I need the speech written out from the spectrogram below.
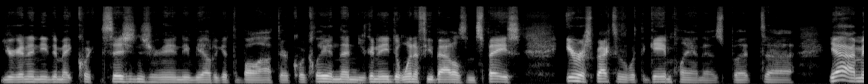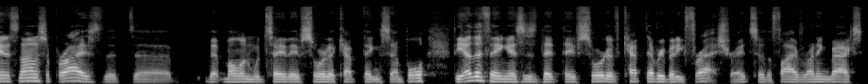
You're going to need to make quick decisions. You're going to need to be able to get the ball out there quickly, and then you're going to need to win a few battles in space, irrespective of what the game plan is. But uh, yeah, I mean, it's not a surprise that. Uh, that Mullen would say they've sort of kept things simple. The other thing is is that they've sort of kept everybody fresh, right? So the five running backs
